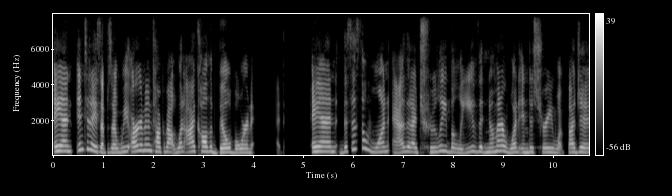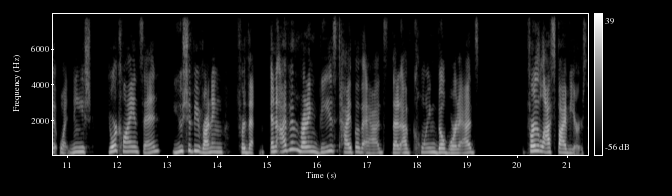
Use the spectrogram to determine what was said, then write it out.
And in today's episode, we are going to talk about what I call the billboard. And this is the one ad that I truly believe that no matter what industry, what budget, what niche your client's in, you should be running for them. And I've been running these type of ads that I've coined billboard ads for the last 5 years.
